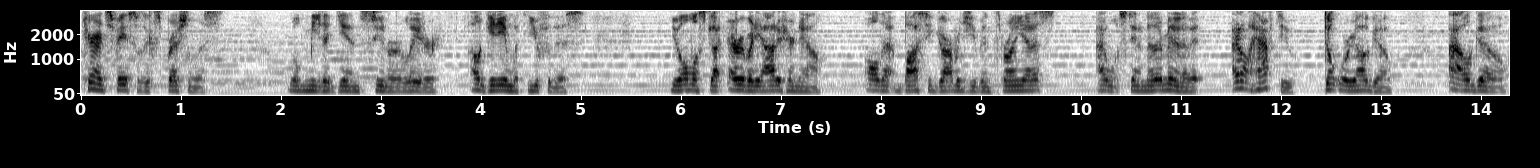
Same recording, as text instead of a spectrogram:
Karen's face was expressionless. We'll meet again sooner or later. I'll get in with you for this. You almost got everybody out of here now. All that bossy garbage you've been throwing at us, I won't stand another minute of it. I don't have to. Don't worry, I'll go. I'll go.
